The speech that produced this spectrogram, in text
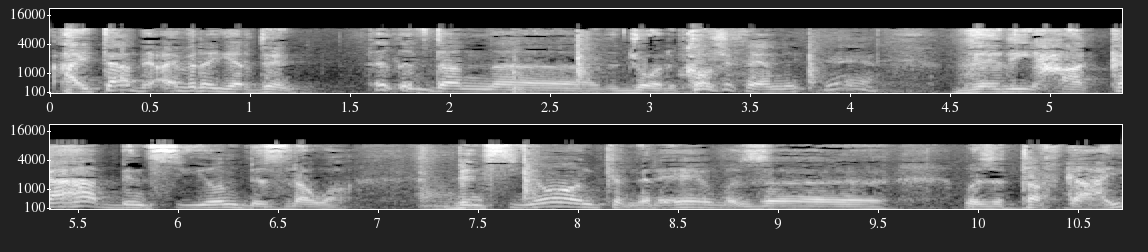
הייתה בעבר הירדן. They lived on uh, the Jordan. Kosher family. Yeah. וריחקה בן ציון בזרוע. בן ציון כנראה was a, was a tough guy.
